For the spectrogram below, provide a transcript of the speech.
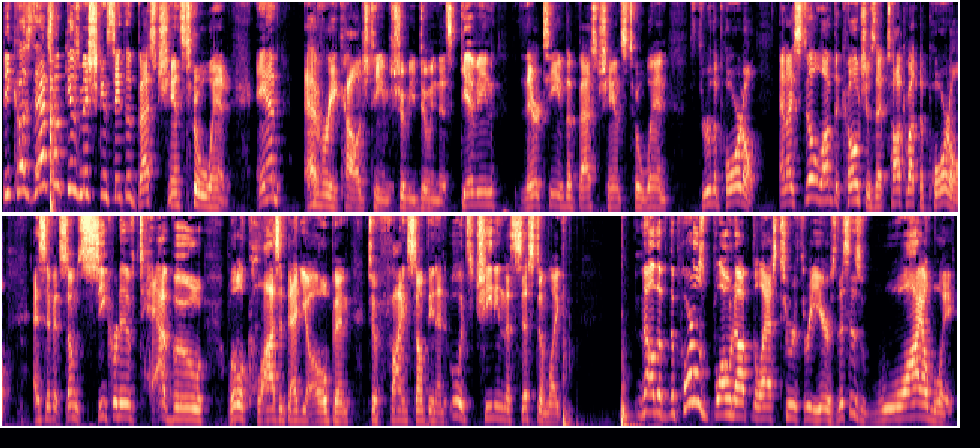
Because that's what gives Michigan State the best chance to win. And every college team should be doing this, giving their team the best chance to win through the portal. And I still love the coaches that talk about the portal as if it's some secretive, taboo little closet that you open to find something and ooh, it's cheating the system. Like, no, the, the portal's blown up the last two or three years. This is wildly,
